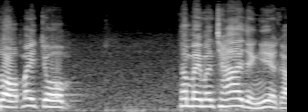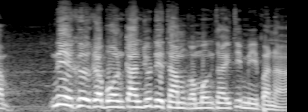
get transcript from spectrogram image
สอบไม่จบทำไมมันช้าอย่างนี้ครับ นี่คือกระบวนการยุติธรรมของเมืองไทยที่มีปัญหา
